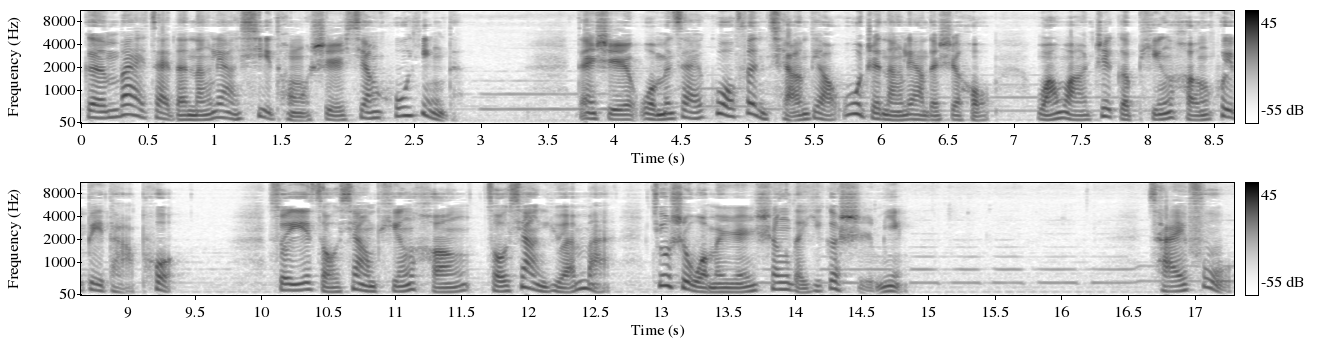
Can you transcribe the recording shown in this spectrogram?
跟外在的能量系统是相呼应的。但是我们在过分强调物质能量的时候，往往这个平衡会被打破。所以，走向平衡、走向圆满，就是我们人生的一个使命。财富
